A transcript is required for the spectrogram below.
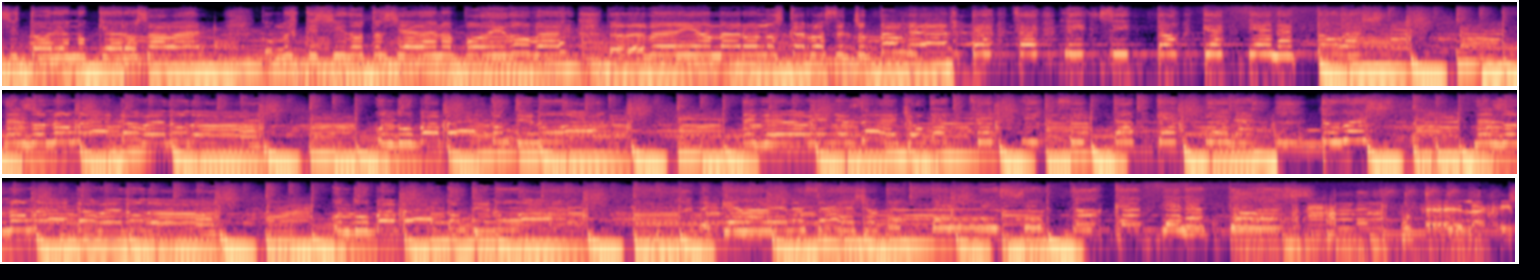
más historias, no quiero saber. ¿Cómo es que he sido tan ciega y no he podido ver? Te deberían dar unos lo has hecho también. Te felicito que bien actúas. De eso no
